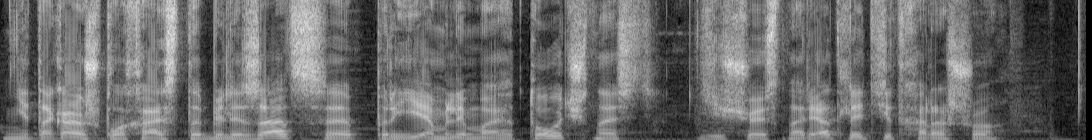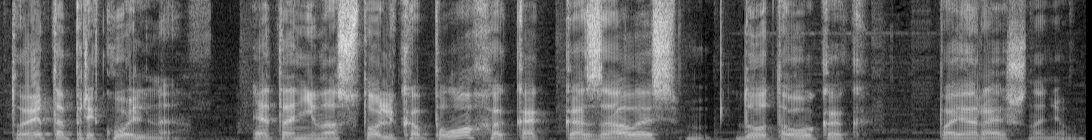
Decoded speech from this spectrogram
не такая уж плохая стабилизация, приемлемая точность, еще и снаряд летит хорошо, то это прикольно это не настолько плохо, как казалось до того, как поиграешь на нем.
